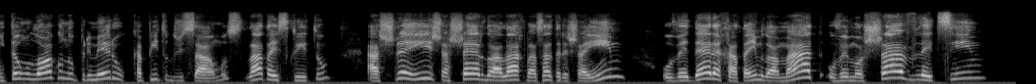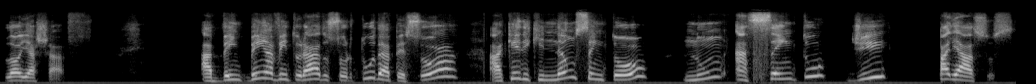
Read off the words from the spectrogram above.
Então, logo no primeiro capítulo de Salmos, lá está escrito: Ashreish asher do alach basat reshaim, uvederech hataim do amat, uvemoshav leitzim lo yashav. Bem-aventurado, sortuda a pessoa, aquele que não sentou num assento de palhaços.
